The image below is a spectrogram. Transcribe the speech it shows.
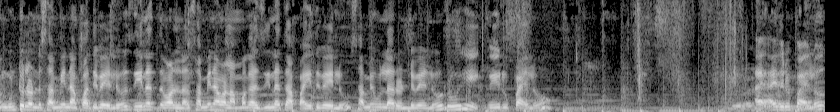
గుంటూరులో ఉన్న సమీనా పదివేలు జీనత్ వాళ్ళ సమీనా వాళ్ళ అమ్మగారు జీనత్ ఆప ఐదు వేలు సమీవుల్లా రెండు వేలు రూహి వెయ్యి రూపాయలు. ఐదు రూపాయలు.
